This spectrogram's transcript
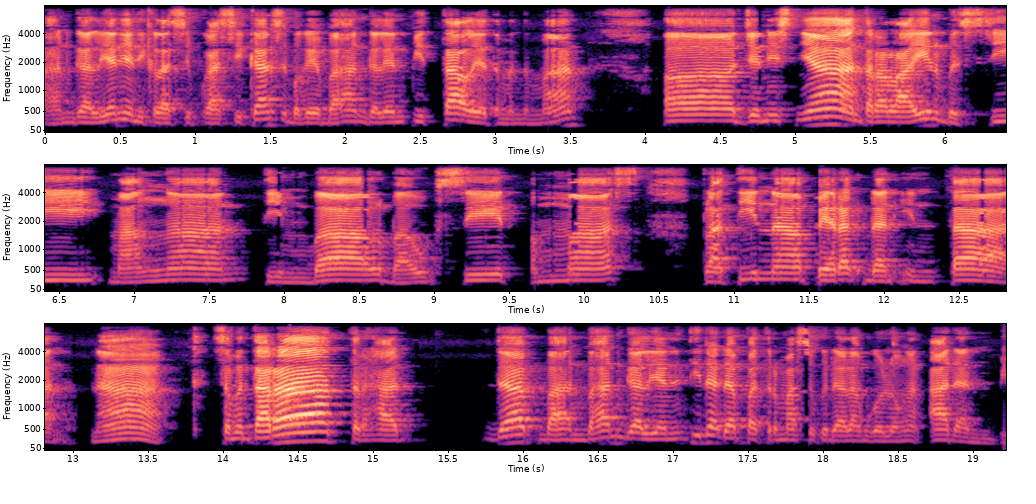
Bahan galian yang diklasifikasikan sebagai bahan galian vital ya teman-teman. Uh, jenisnya antara lain besi, mangan, timbal, bauksit, emas, platina, perak, dan intan. Nah, sementara terhadap bahan-bahan galian yang tidak dapat termasuk ke dalam golongan A dan B,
